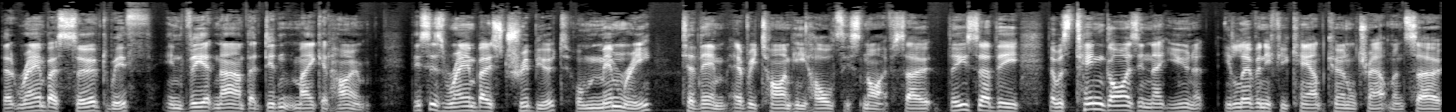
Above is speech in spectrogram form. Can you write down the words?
that Rambo served with in Vietnam that didn't make it home. This is Rambo's tribute or memory to them every time he holds this knife. So these are the, there was 10 guys in that unit, 11 if you count Colonel Trautman. So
